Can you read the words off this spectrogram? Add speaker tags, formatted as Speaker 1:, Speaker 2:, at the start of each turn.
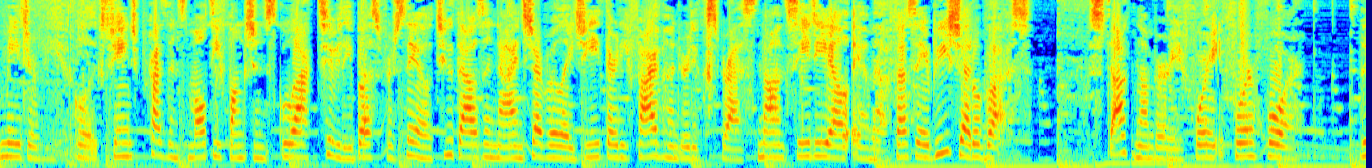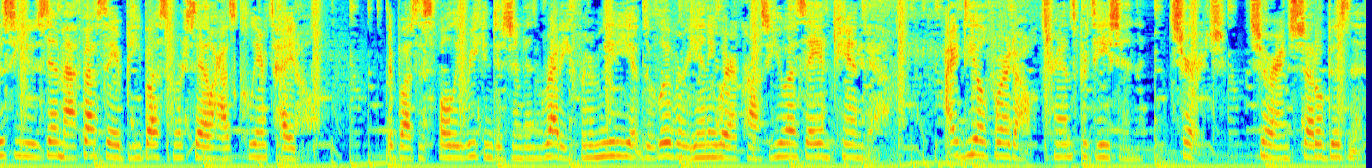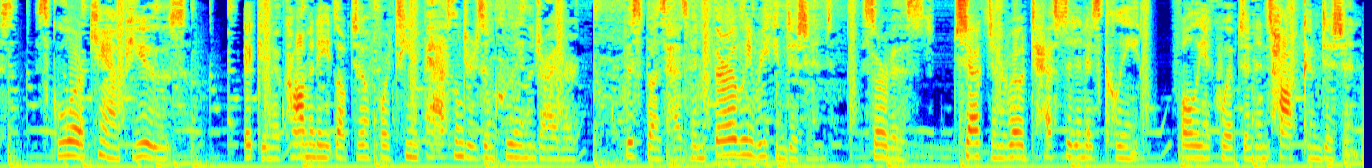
Speaker 1: Major Vehicle Exchange presents multifunction school activity bus for sale 2009 Chevrolet G3500 Express non-CDL MFSAB shuttle bus. Stock number A4844. This used MFSAB bus for sale has clear title. The bus is fully reconditioned and ready for immediate delivery anywhere across USA and Canada. Ideal for adult transportation, church, touring shuttle business, school or camp use. It can accommodate up to 14 passengers including the driver. This bus has been thoroughly reconditioned, serviced, checked and road tested and is clean, fully equipped and in top condition.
